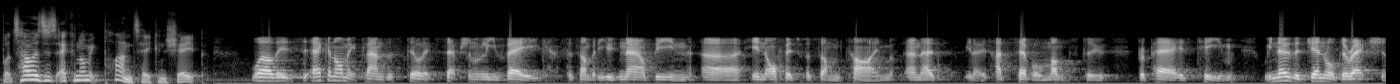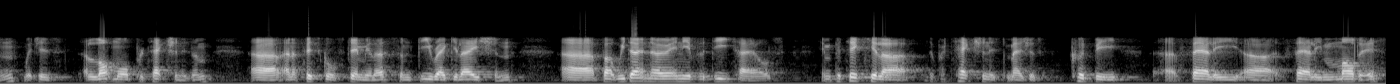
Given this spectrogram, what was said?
But how has his economic plan taken shape? Well, his economic plans are still exceptionally vague for somebody who's now been uh, in office for some time and has, you know, had several months to prepare his team. We know the general direction, which is a lot more protectionism uh, and a fiscal stimulus, some deregulation, uh, but we don't know any of the details. In particular, the protectionist measures could be uh, fairly uh, fairly modest.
